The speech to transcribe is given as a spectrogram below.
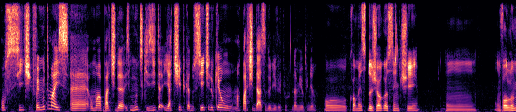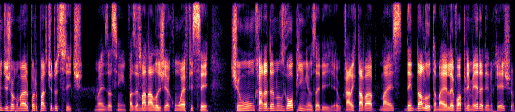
o City foi muito mais é, uma partida muito esquisita e atípica do City do que um- uma partidaça do Liverpool, na minha opinião. O começo do jogo eu senti um, um volume de jogo maior por parte do City. Mas assim, fazendo uma Sim. analogia com o UFC, tinha um cara dando uns golpinhos ali. É O cara que tava mais dentro da luta, mas ele levou a primeira ali no queixo,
